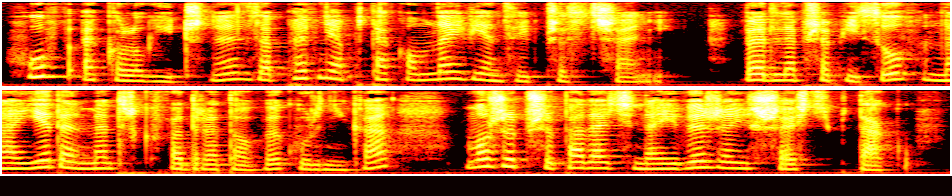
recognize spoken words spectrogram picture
Chów ekologiczny zapewnia ptakom najwięcej przestrzeni. Wedle przepisów na 1 m2 kurnika może przypadać najwyżej 6 ptaków.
